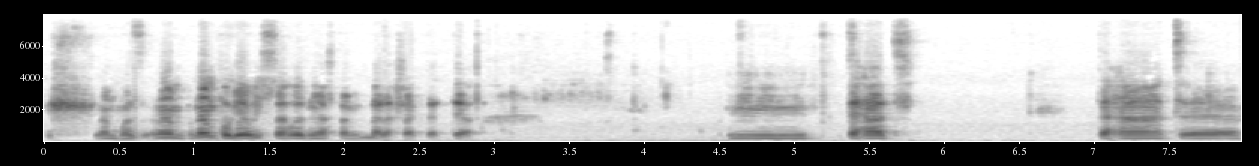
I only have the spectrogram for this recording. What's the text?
és nem, hoz, nem, nem fogja visszahozni azt, amit belefektettél. Mm, tehát tehát eh,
